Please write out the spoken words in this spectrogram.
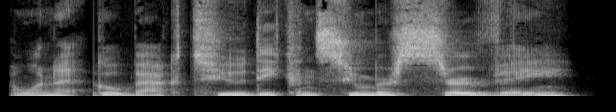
I want to go back to the consumer survey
